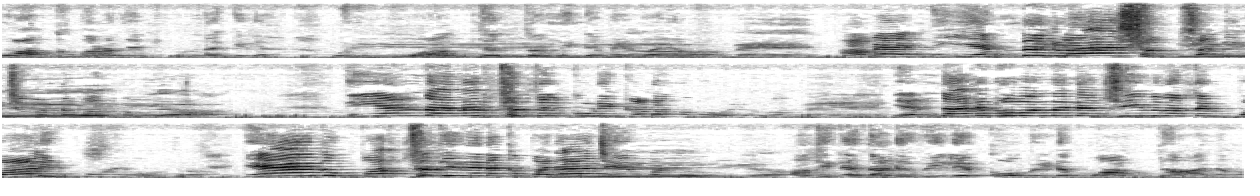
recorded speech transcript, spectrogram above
വാക്ക് പറഞ്ഞിട്ടുണ്ടെങ്കിൽ ഒരു വാഗ്ദത്വം നിന്റെ മേൽ വരണം ആമേ നീ എന്ത് ക്ലേശം ശ്രമിച്ചുകൊണ്ട് വന്നു? നീ എന്ത് അനർത്ഥത്തിൽ കൂടി കടന്നുപോയോ? എന്ത് അനുഭവം നിന്റെ ജീവിതത്തിൽ പാളിപ്പോയോ? ഏത് പദ്ധതി നിനക്ക് പരാജയപ്പെട്ടു? അതിന്റെ നടുവിലെ കോവിഡ് വാഗ്ദാനം.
